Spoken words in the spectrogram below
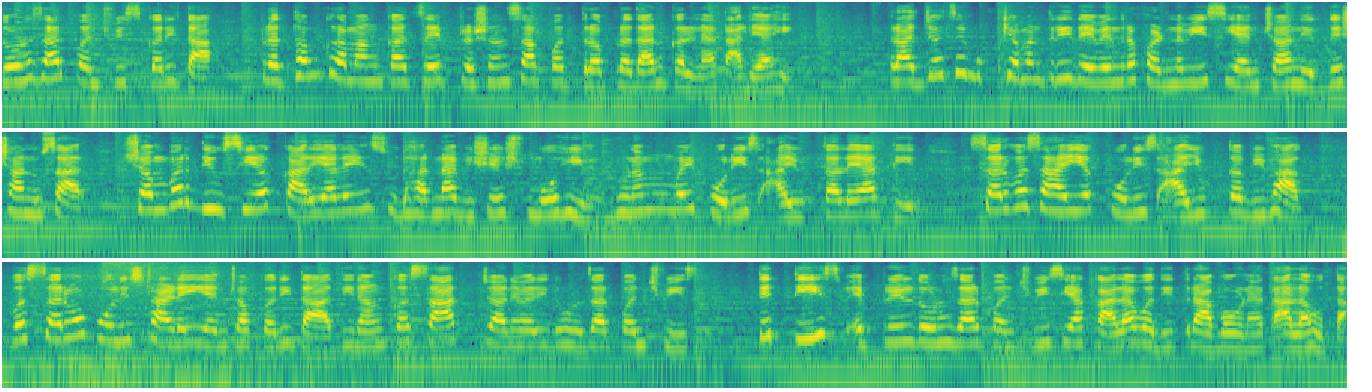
दोन हजार पंचवीस करिता प्रथम क्रमांकाचे प्रशंसापत्र प्रदान करण्यात आले आहे. राज्याचे मुख्यमंत्री देवेंद्र फडणवीस यांच्या निर्देशानुसार शंभर दिवसीय कार्यालयीन सुधारणा विशेष मोहीम बृहमुंबई पोलीस आयुक्तालयातील सर्व सहाय्यक पोलीस आयुक्त विभाग व सर्व पोलीस ठाणे यांच्याकरिता दिनांक सात जानेवारी दोन हजार पंचवीस ते तीस एप्रिल दोन हजार पंचवीस या कालावधीत राबवण्यात आला होता.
